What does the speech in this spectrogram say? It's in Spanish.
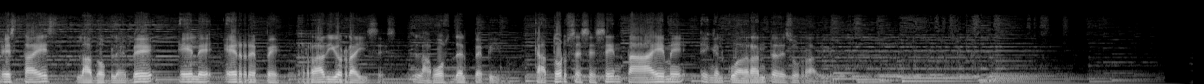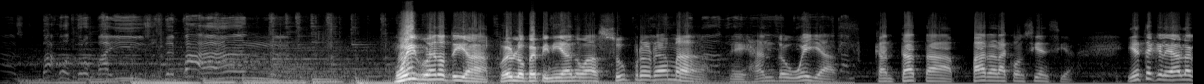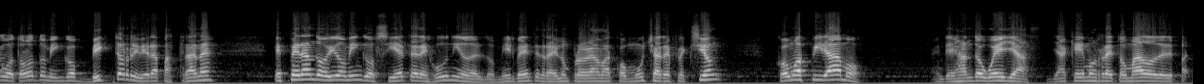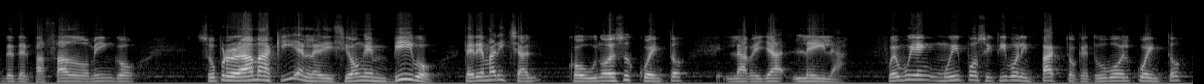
Esta es la WLRP, Radio Raíces, La Voz del Pepino, 1460 AM en el cuadrante de su radio. Muy buenos días, pueblo pepiniano, a su programa Dejando Huellas, cantata para la conciencia. Y este que le habla como todos los domingos, Víctor Rivera Pastrana Esperando hoy domingo 7 de junio del 2020 traerle un programa con mucha reflexión. ¿Cómo aspiramos? Dejando Huellas, ya que hemos retomado desde, el pasado domingo su programa aquí en la edición en vivo. Tere Marichal con uno de sus cuentos, La Bella Leila. Fue muy, muy positivo el impacto que tuvo el cuento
